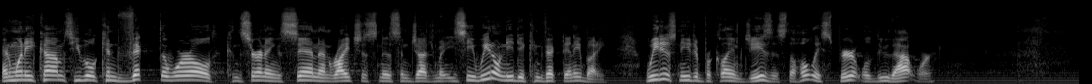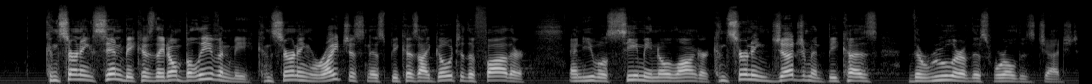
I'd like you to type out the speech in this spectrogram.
And when he comes, he will convict the world concerning sin and righteousness and judgment. You see, we don't need to convict anybody, we just need to proclaim Jesus. The Holy Spirit will do that work. Concerning sin, because they don't believe in me. Concerning righteousness, because I go to the Father and you will see me no longer. Concerning judgment, because the ruler of this world is judged.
